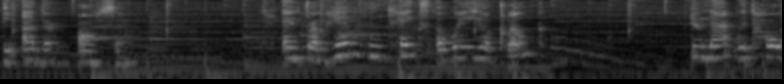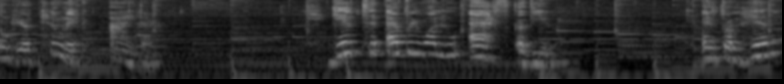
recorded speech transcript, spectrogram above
the other also. And from him who takes away your cloak, do not withhold your tunic either. Give to everyone who asks of you. And from him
